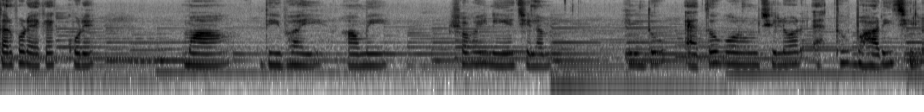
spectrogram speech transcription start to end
তারপর এক এক করে মা দিভাই আমি সবাই নিয়েছিলাম। কিন্তু এত গরম ছিল আর এত ভারী ছিল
